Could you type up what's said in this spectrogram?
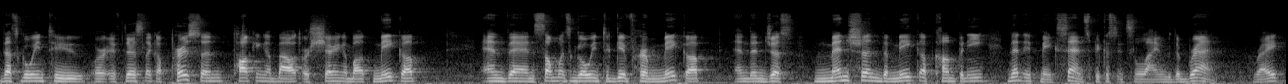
that's going to, or if there's like a person talking about or sharing about makeup, and then someone's going to give her makeup and then just mention the makeup company, then it makes sense because it's aligned with the brand, right?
